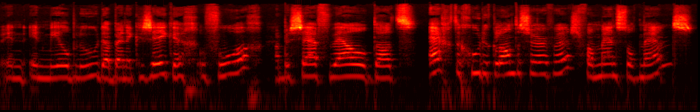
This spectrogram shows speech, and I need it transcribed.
in, in Mailblue, daar ben ik zeker voor. Maar besef wel dat echte goede klantenservice van mens tot mens,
